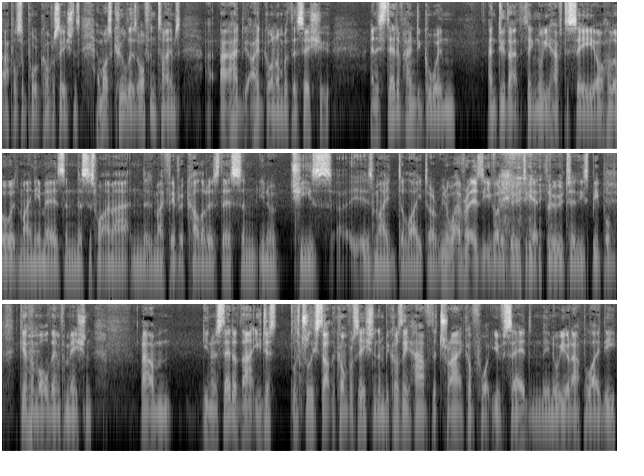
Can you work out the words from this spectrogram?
Apple support conversations. And what's cool is oftentimes I, I had I had gone on with this issue, and instead of having to go in and do that thing where you have to say, "Oh, hello, my name is, and this is what I'm at, and my favorite color is this, and you know, cheese uh, is my delight," or you know, whatever it is that you got to do to get through to these people, give them all the information. Um, you know, instead of that, you just literally start the conversation, and because they have the track of what you've said and they know your Apple ID,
